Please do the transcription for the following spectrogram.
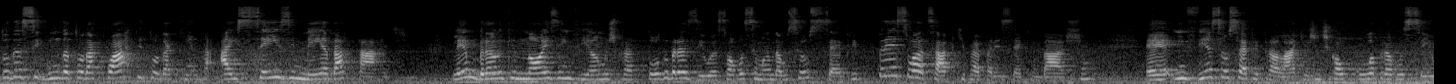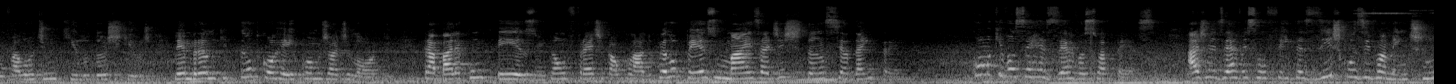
toda segunda, toda quarta e toda quinta, às seis e meia da tarde. Lembrando que nós enviamos para todo o Brasil, é só você mandar o seu CEP para esse WhatsApp que vai aparecer aqui embaixo é, envia seu CEP para lá que a gente calcula para você o valor de 1 kg, 2 quilos. Lembrando que tanto Correio como Jodlog trabalha com peso, então o frete é calculado pelo peso mais a distância da entrega. Como que você reserva a sua peça? As reservas são feitas exclusivamente no,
